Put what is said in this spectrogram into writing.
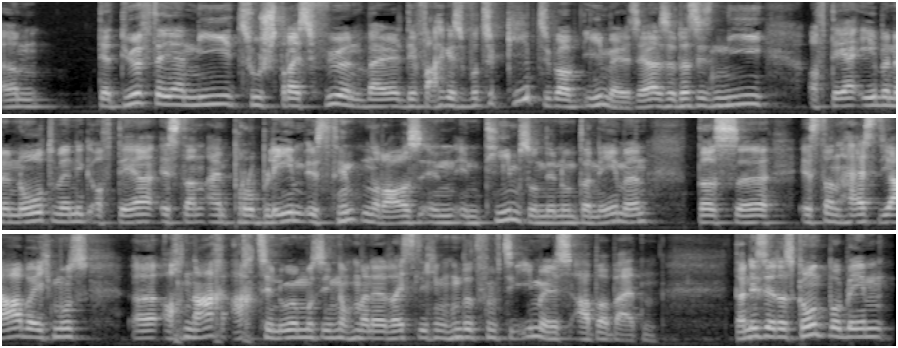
ähm, der dürfte ja nie zu Stress führen, weil die Frage ist, wozu gibt es überhaupt E-Mails? Ja? Also das ist nie auf der Ebene notwendig, auf der es dann ein Problem ist hinten raus in, in Teams und in Unternehmen, dass äh, es dann heißt, ja, aber ich muss äh, auch nach 18 Uhr muss ich noch meine restlichen 150 E-Mails abarbeiten. Dann ist ja das Grundproblem,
